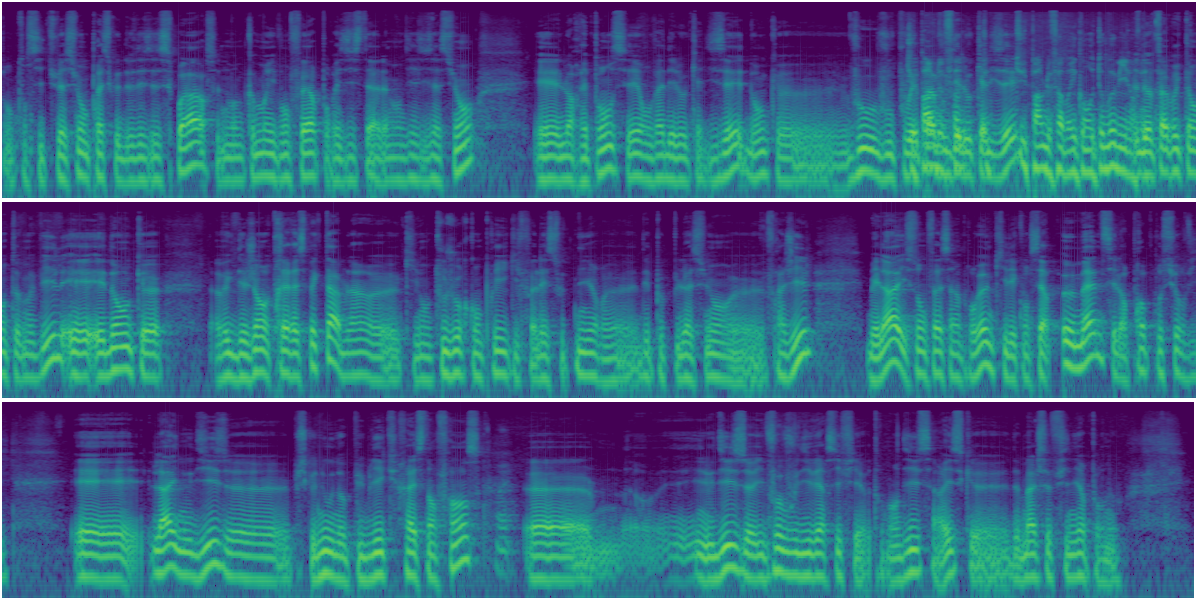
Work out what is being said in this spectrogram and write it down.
sont, en situation presque de désespoir, se demandent comment ils vont faire pour résister à la mondialisation. Et leur réponse est on va délocaliser. Donc vous, vous pouvez pas vous délocaliser. Tu, parles de fabricants automobiles. En de fabricants automobiles. Et, et donc avec des gens très respectables, hein, euh, qui ont toujours compris qu'il fallait soutenir euh, des populations euh, fragiles. Mais là, ils sont face à un problème qui les concerne eux-mêmes, c'est leur propre survie. Et là, ils nous disent, puisque nous, nos publics restent en France, ils nous disent, il faut vous diversifier. Autrement dit, ça risque de mal se finir pour nous.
